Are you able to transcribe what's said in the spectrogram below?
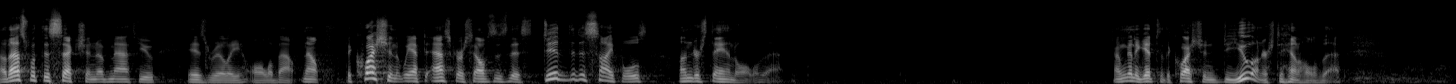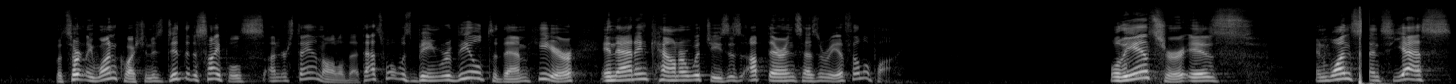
Now, that's what this section of Matthew is really all about. Now, the question that we have to ask ourselves is this Did the disciples understand all of that? I'm going to get to the question do you understand all of that? But certainly, one question is did the disciples understand all of that? That's what was being revealed to them here in that encounter with Jesus up there in Caesarea Philippi. Well, the answer is, in one sense, yes,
